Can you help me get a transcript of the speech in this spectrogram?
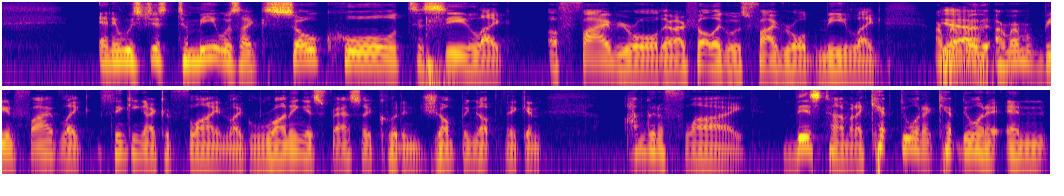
and it was just to me it was like so cool to see like a five year old, and I felt like it was five year old me. Like, I remember. Yeah. I remember being five, like thinking I could fly and like running as fast as I could and jumping up, thinking I'm gonna fly this time. And I kept doing it, kept doing it, and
